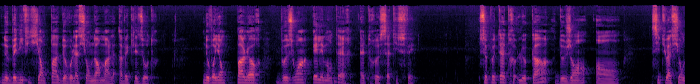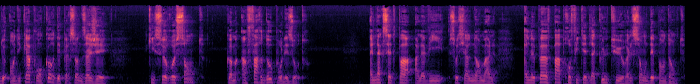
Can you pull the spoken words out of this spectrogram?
ne bénéficiant pas de relations normales avec les autres, ne voyant pas leurs besoins élémentaires être satisfaits. Ce peut être le cas de gens en situation de handicap ou encore des personnes âgées qui se ressentent comme un fardeau pour les autres. Elles n'accèdent pas à la vie sociale normale, elles ne peuvent pas profiter de la culture, elles sont dépendantes.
